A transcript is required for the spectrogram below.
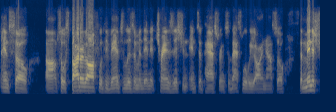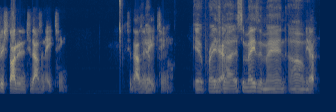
And so um, so it started off with evangelism and then it transitioned into pastoring. So that's where we are now. So the ministry started in 2018. 2018. Yeah, yeah praise yeah. God. It's amazing, man. Um, yep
